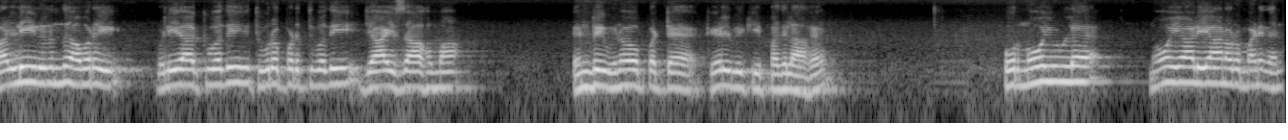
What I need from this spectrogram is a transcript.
பள்ளியிலிருந்து அவரை வெளியாக்குவது தூரப்படுத்துவது ஜாயிஸ் ஆகுமா என்று வினவப்பட்ட கேள்விக்கு பதிலாக ஒரு நோயுள்ள நோயாளியான ஒரு மனிதன்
